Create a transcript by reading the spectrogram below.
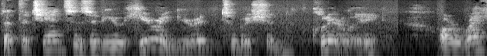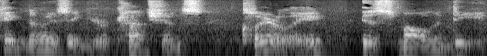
that the chances of you hearing your intuition clearly or recognizing your conscience clearly is small indeed.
